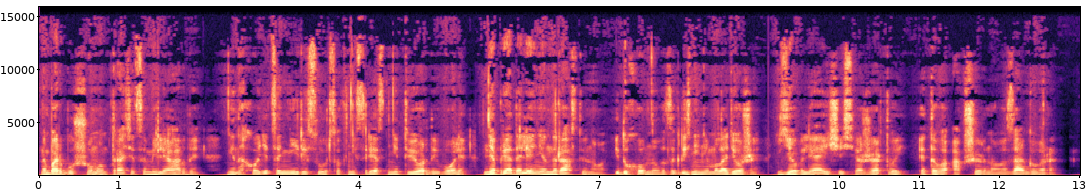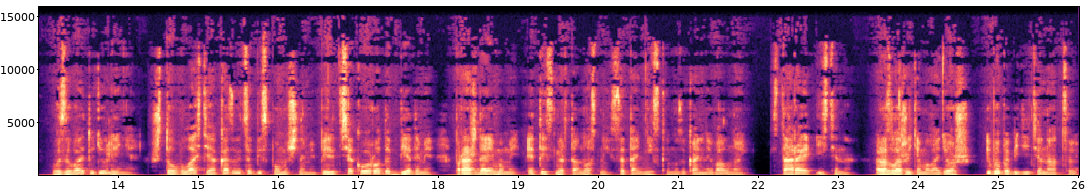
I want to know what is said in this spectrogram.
на борьбу с шумом тратятся миллиарды, не находится ни ресурсов, ни средств, ни твердой воли для преодоления нравственного и духовного загрязнения молодежи, являющейся жертвой этого обширного заговора. Вызывает удивление, что власти оказываются беспомощными перед всякого рода бедами, порождаемыми этой смертоносной сатанистской музыкальной волной. Старая истина. Разложите молодежь, и вы победите нацию.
